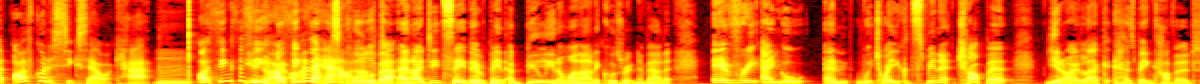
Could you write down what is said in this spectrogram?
but I've got a six hour cap. Mm. I think the You thing know, I think I'm that was cool about, that. and I did see there have been a billion and one articles written about it. Every angle and which way you could spin it, chop it, you know, like has been covered.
